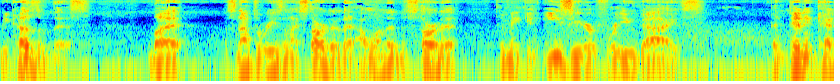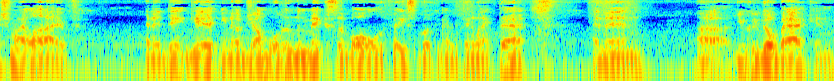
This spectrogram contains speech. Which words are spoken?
because of this, but that's not the reason I started it. I wanted to start it to make it easier for you guys that didn't catch my live and it didn't get, you know, jumbled in the mix of all the Facebook and everything like that. And then uh, you could go back and,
